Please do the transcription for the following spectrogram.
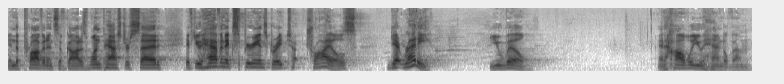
in the providence of God. As one pastor said, if you haven't experienced great t- trials, get ready. You will. And how will you handle them?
